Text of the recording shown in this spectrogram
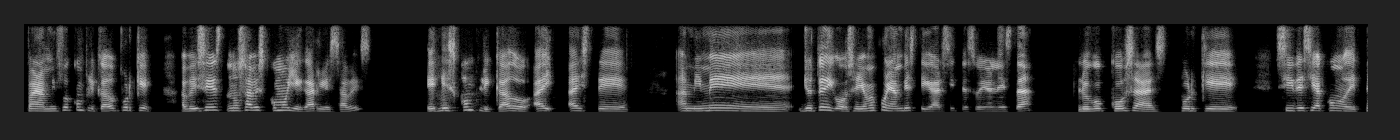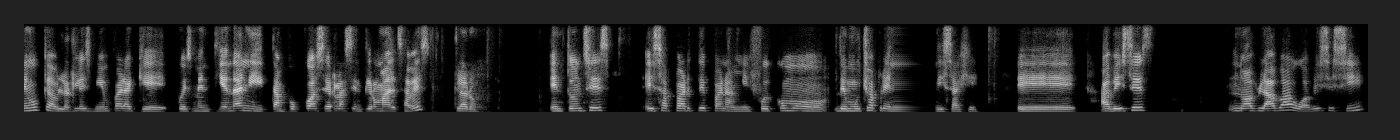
para mí fue complicado porque a veces no sabes cómo llegarle, ¿sabes? Ujú. Es complicado. Hay, a este, a mí me, yo te digo, o sea, yo me ponía a investigar, si te soy honesta, luego cosas, porque sí decía como de, tengo que hablarles bien para que pues me entiendan y tampoco hacerlas sentir mal, ¿sabes? Claro. Entonces, esa parte para mí fue como de mucho aprendizaje. Eh, a veces no hablaba o a veces sí,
